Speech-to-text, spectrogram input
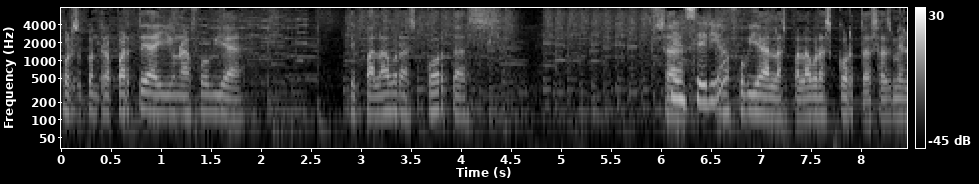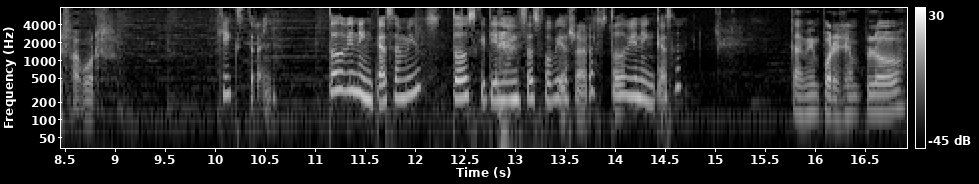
por su contraparte, hay una fobia de palabras cortas. O sea, ¿En serio? Una fobia a las palabras cortas, hazme el favor. Qué extraño. ¿Todo viene en casa, amigos? Todos que tienen esas fobias raras, ¿todo viene en casa? También, por ejemplo,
